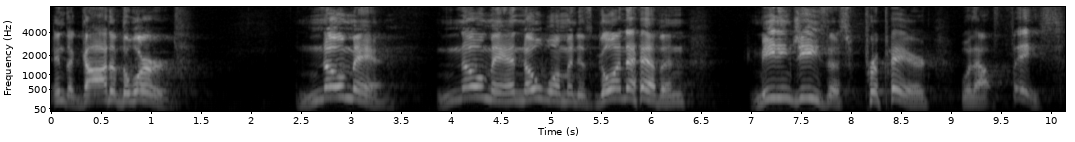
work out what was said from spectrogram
in the God of the Word. No man, no man, no woman is going to heaven meeting Jesus prepared without faith.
